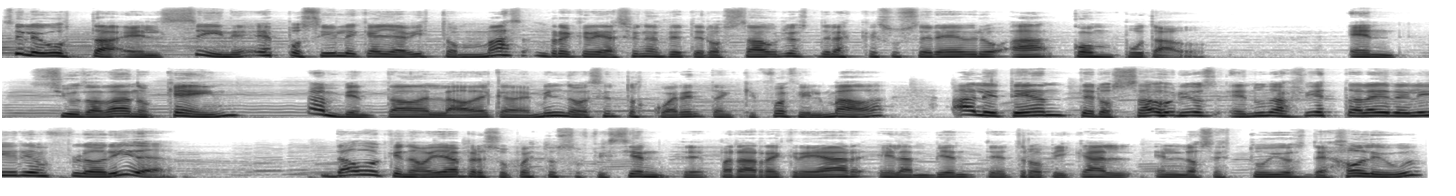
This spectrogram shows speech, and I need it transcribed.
Si le gusta el cine, es posible que haya visto más recreaciones de pterosaurios de las que su cerebro ha computado. En Ciudadano Kane, ambientada en la década de 1940 en que fue filmada, aletean pterosaurios en una fiesta al aire libre en Florida. Dado que no había presupuesto suficiente para recrear el ambiente tropical en los estudios de Hollywood,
